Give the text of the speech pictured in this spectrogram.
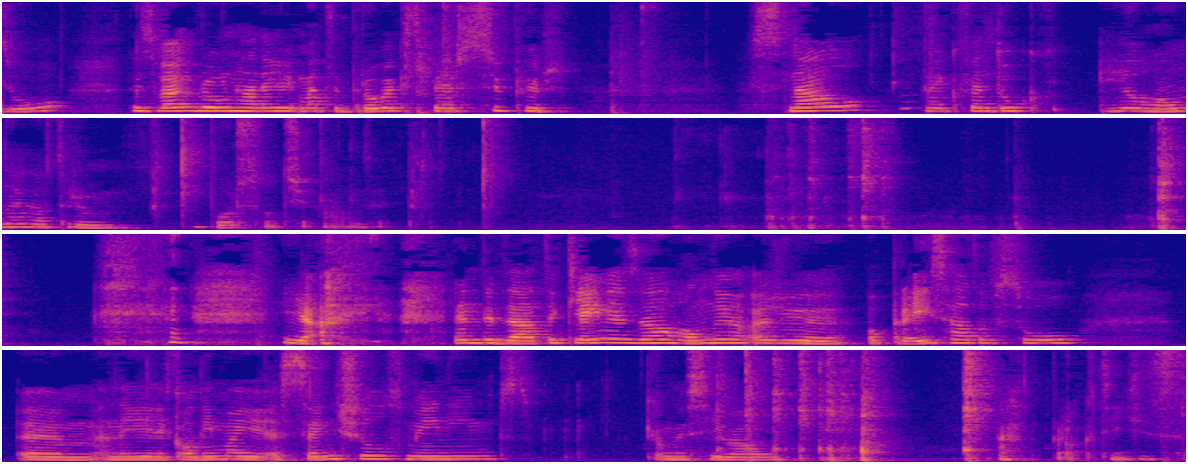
zo. Dus wenkbrauwen gaan eigenlijk met de Brow Expert super snel. En ik vind ook heel handig dat er een borsteltje aan zit. ja, inderdaad. De kleine is wel handig als je op reis gaat of zo. Um, en je eigenlijk alleen maar je essentials meeneemt. Dan is hij wel echt praktisch.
